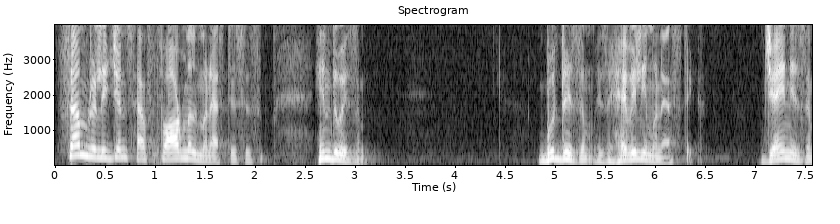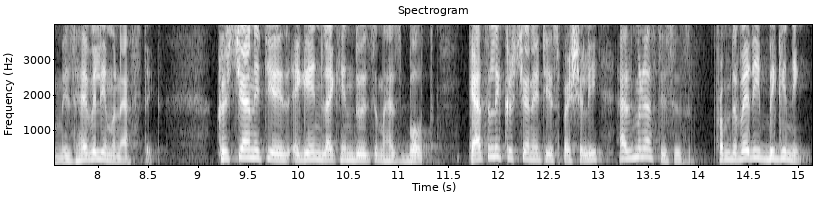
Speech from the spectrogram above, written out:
Some religions have formal monasticism. Hinduism, Buddhism is heavily monastic. Jainism is heavily monastic. Christianity is again like Hinduism has both. Catholic Christianity especially has monasticism from the very beginning,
